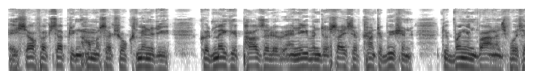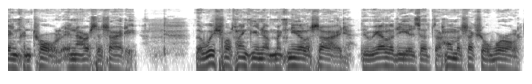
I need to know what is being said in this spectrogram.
A self accepting homosexual community could make a positive and even decisive contribution to bringing violence within control in our society. The wishful thinking of McNeill aside, the reality is that the homosexual world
